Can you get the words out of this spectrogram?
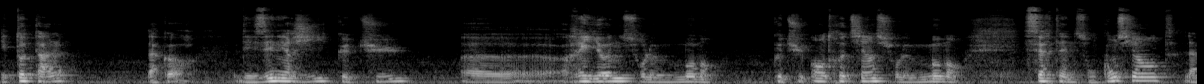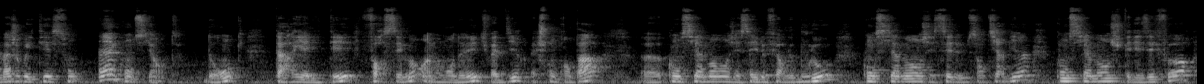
et totale, d'accord, des énergies que tu euh, rayonnes sur le moment, que tu entretiens sur le moment. Certaines sont conscientes, la majorité sont inconscientes. Donc, ta réalité, forcément, à un moment donné, tu vas te dire, ben, je comprends pas, euh, consciemment, j'essaye de faire le boulot, consciemment, j'essaie de me sentir bien, consciemment, je fais des efforts,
